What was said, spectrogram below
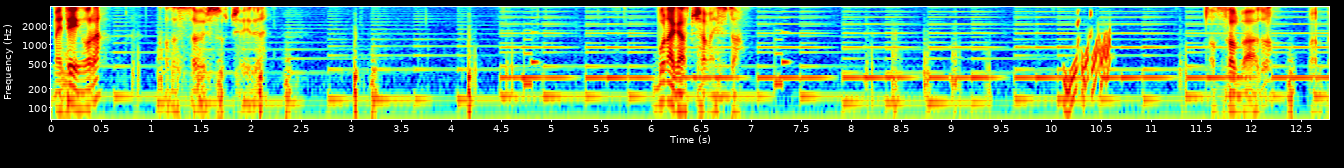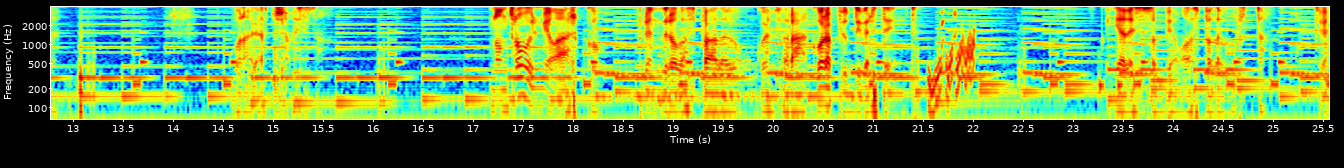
Meteora? Cosa sta per succedere? Buona caccia, maestà. Ho salvato. Vabbè. Buona caccia, maestà. Non trovo il mio arco. Prenderò la spada comunque. Sarà ancora più divertente. Quindi adesso abbiamo la spada corta. Ok.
